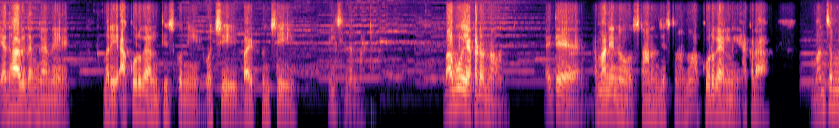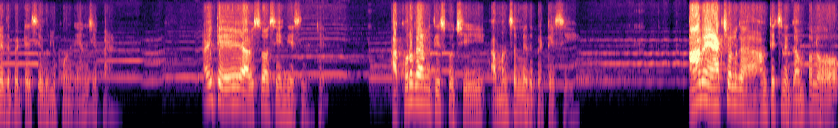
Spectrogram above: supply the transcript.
యథావిధంగానే మరి ఆ కూరగాయలను తీసుకొని వచ్చి బయట నుంచి పిలిచిందనమాట బాబు ఎక్కడున్నావు? అని. అయితే అమ్మ నేను స్నానం చేస్తున్నాను. ఆ కూరగాయలని అక్కడ మంచం మీద పెట్టేసి వెళ్ళిపోండి అని చెప్పాడు. అయితే ఆ విశ్వాసం ఏం చేసిందంటే ఆ కూరగాయలను తీసుకొచ్చి ఆ మంచం మీద పెట్టేసి ఆమె యాక్చువల్గా ఆమె తెచ్చిన గంపలో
